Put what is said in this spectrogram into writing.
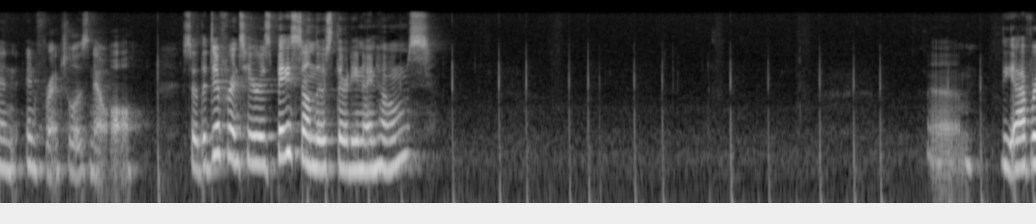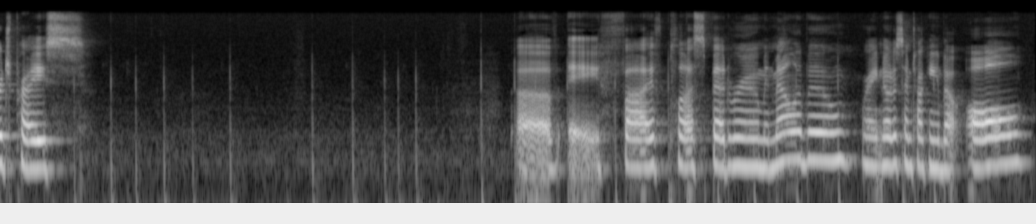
and inferential is now all. So the difference here is based on those 39 homes. Um, the average price of a five plus bedroom in Malibu, right? Notice I'm talking about all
